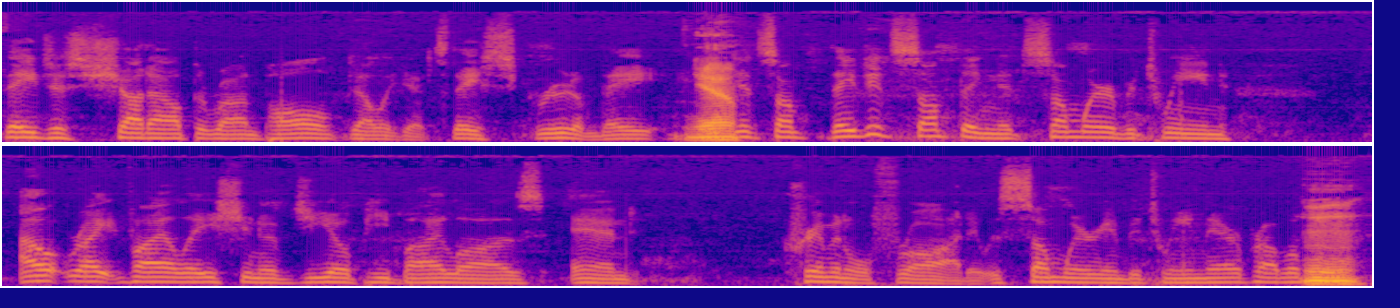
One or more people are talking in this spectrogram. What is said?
they just shut out the Ron Paul delegates. They screwed them. They, Yeah. they did some. They did something that's somewhere between outright violation of GOP bylaws and criminal fraud. It was somewhere in between there, probably. Mm.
